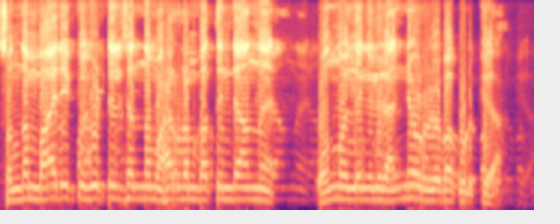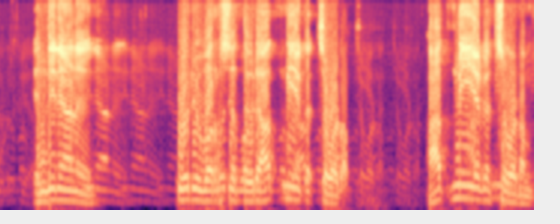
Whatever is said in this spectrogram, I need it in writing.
സ്വന്തം ഭാര്യക്ക് വീട്ടിൽ ചെന്ന് മുഹറം പത്തിന്റെ അന്ന് ഒന്നുമില്ലെങ്കിൽ ഒരു അഞ്ഞൂറ് രൂപ കൊടുക്കുക. എന്തിനാണ്? ഒരു വർഷത്തെ ഒരു ആത്മീയ കച്ചവടം. ആത്മീയ കച്ചവടം.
